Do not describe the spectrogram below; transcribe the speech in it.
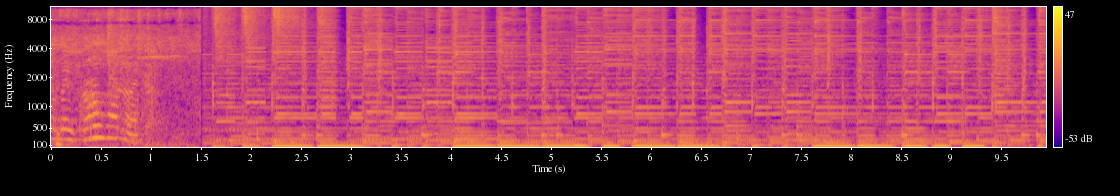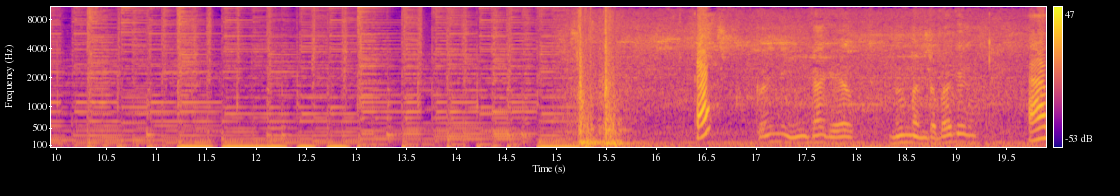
ભાઈ ઘરું કોણ હોય. કે મહેમાન તો ભાગે. હા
